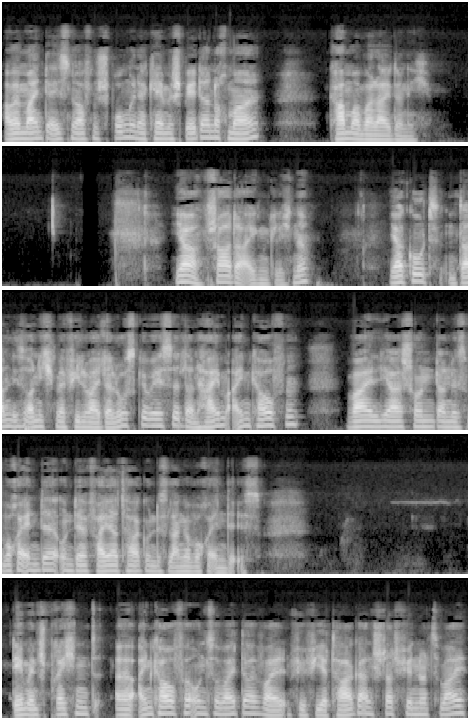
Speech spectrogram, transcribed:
Aber er meint, er ist nur auf dem Sprung und er käme später nochmal. Kam aber leider nicht. Ja, schade eigentlich, ne? Ja gut, und dann ist auch nicht mehr viel weiter los gewesen. Dann heim einkaufen, weil ja schon dann das Wochenende und der Feiertag und das lange Wochenende ist dementsprechend äh, einkaufe und so weiter, weil für vier Tage anstatt für nur zwei.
